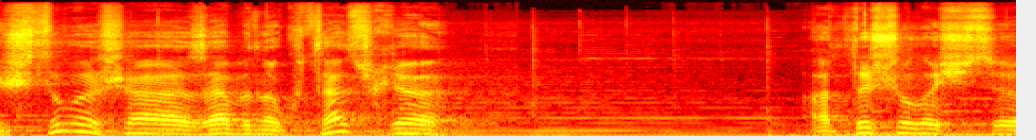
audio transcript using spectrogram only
ишҭылашааз абнагәҭаҵәҟьа атышалашьца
